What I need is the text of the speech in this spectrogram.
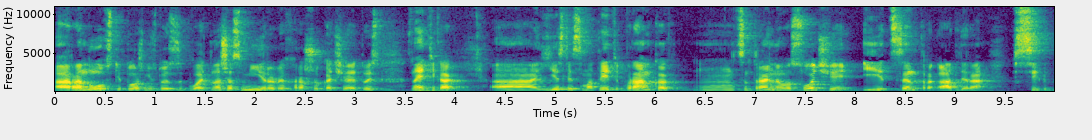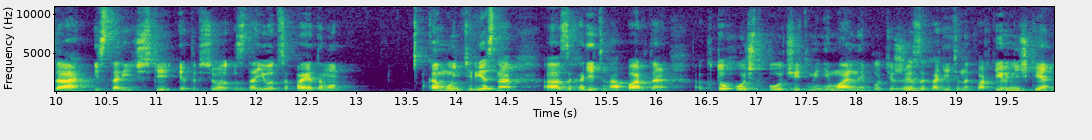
А Рановский тоже не стоит забывать. У нас сейчас мирроры хорошо качают. То есть, знаете как, а, если смотреть в рамках центрального Сочи и центра Адлера, всегда исторически это все сдается. Поэтому Кому интересно, а, заходите на апарты. Кто хочет получить минимальные платежи, заходите на квартирнички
